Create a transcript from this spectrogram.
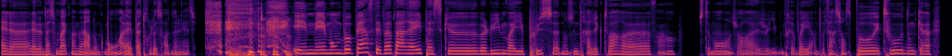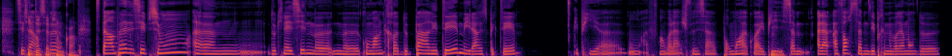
elle, euh, elle avait même pas son bac, ma mère, donc bon, elle avait pas trop le soin de donner là-dessus. et, mais mon beau-père, c'était pas pareil, parce que bah, lui, il me voyait plus dans une trajectoire, euh, enfin. Justement, genre, euh, je, il me prévoyait un peu faire Sciences Po et tout, donc euh, c'était un peu... déception quoi C'était un peu la déception. euh, donc il a essayé de me, de me convaincre de pas arrêter, mais il a respecté. Et puis euh, bon, enfin voilà, je faisais ça pour moi quoi. Et puis Mhm. ça, à, la- à force, ça me déprimait vraiment de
